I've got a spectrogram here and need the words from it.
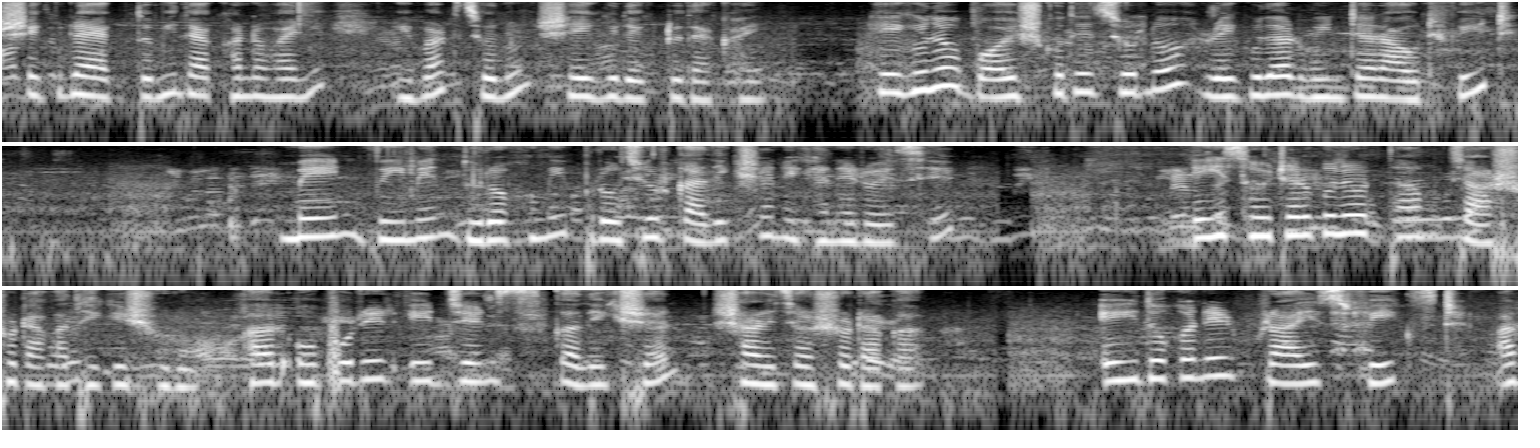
সেগুলো একদমই দেখানো হয়নি। এবার চলুন সেইগুলো একটু দেখাই। এগুলো বয়স্কদের জন্য regular winter outfit men women দুরকমই প্রচুর কালেকশন এখানে রয়েছে। এই সোয়েটারগুলোর দাম চারশো টাকা থেকে শুরু। আর ওপরের এই জেন্টস কালেকশন সাড়ে চারশো টাকা। এই দোকানের প্রাইস ফিক্সড আর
